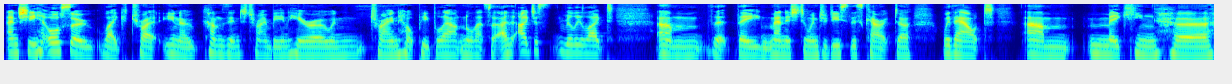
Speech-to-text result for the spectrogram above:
And she also like try you know comes in to try and be a hero and try and help people out and all that so I, I just really liked um, that they managed to introduce this character without um, making her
